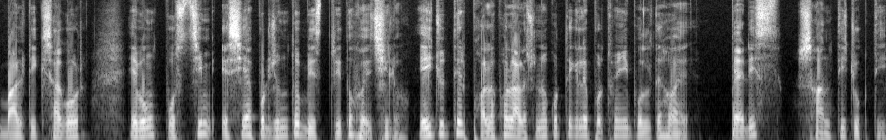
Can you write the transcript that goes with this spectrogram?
বাল্টিক সাগর এবং পশ্চিম এশিয়া পর্যন্ত বিস্তৃত হয়েছিল। এই যুদ্ধের ফলাফল আলোচনা করতে গেলে প্রথমেই বলতে হয় প্যারিস শান্তি চুক্তি।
